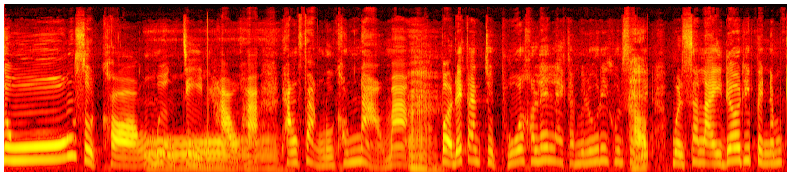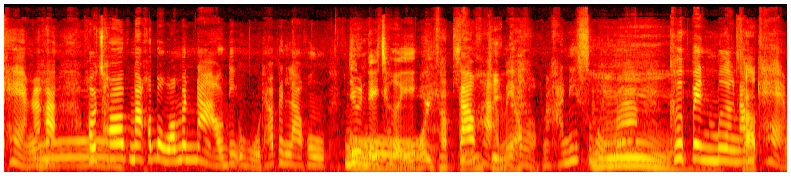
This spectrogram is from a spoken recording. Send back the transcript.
สูงสุดของโอ้เมืองจีนเขาค่ะทางฝั่งนู้นเขาหนาวมาก อ่าเปิดด้วยการจุดพลุเขาเล่นอะไรกันไม่รู้ดิคุณสครับวิทย์เหมือนสไลเดอร์ที่เป็นน้ำแข็งอะค่ะโอ้ เขาชอบมากเขาบอกว่ามันหนาวดีโอ้โหถ้าเป็นเราคงยืนเฉยโอ้ยครับๆก้าวสขาจริงๆไม่นะ ออกนะคะ นี่สวยมาก อืมคือเป็นเมืองคน้ำรับแข็ง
